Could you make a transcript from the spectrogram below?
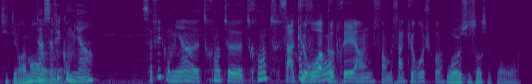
C'était vraiment. Putain, ça euh, fait combien Ça fait combien euh, 30, euh, 30 5 30 euros à peu près hein, il me semble 5 euros je crois Ouais, c'est ça, 5 euros. ouais.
